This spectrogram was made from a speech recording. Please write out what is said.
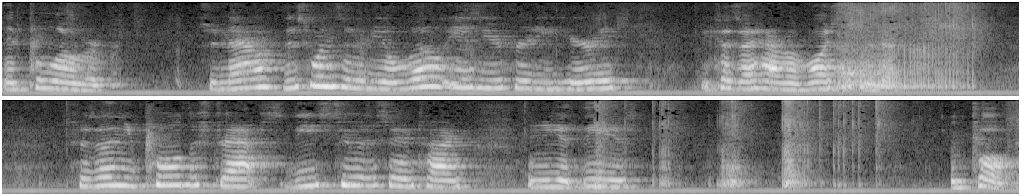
and pull over. So now this one's going to be a little easier for you to hear me because I have a voice emitter. So then you pull the straps, these two at the same time, and you get these and pull.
